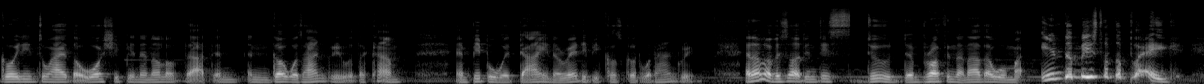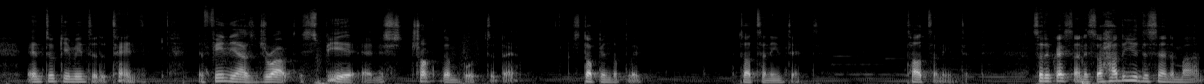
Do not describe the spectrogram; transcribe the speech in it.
going into idol worshiping and all of that. And, and God was angry with the camp. And people were dying already because God was angry. And all of a sudden, this dude then brought in another woman in the midst of the plague and took him into the tent. And Phineas dropped a spear and struck them both to death, stopping the plague. Thoughts and intent thoughts and intent. So the question is so how do you discern a man?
